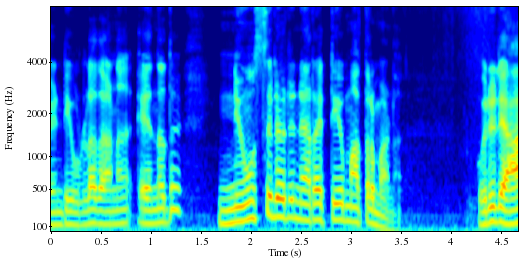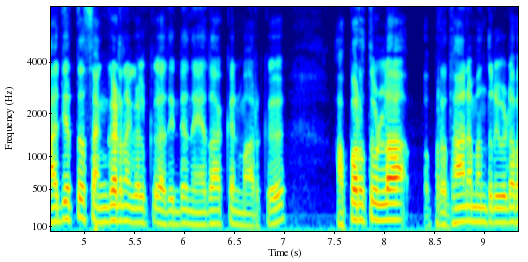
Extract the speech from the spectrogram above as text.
വേണ്ടിയുള്ളതാണ് എന്നത് ന്യൂസിലൊരു നെറേറ്റീവ് മാത്രമാണ്. ഒരു രാജ്യത്തെ സംഘടനകൾക്ക് അതിന്റെ നേതാക്കന്മാർക്ക് അപ്പുറത്തുള്ള പ്രധാനമന്ത്രിയുടെ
